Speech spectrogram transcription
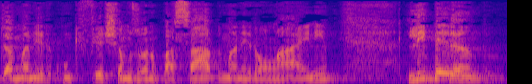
da maneira com que fechamos o ano passado, maneira online, liberando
